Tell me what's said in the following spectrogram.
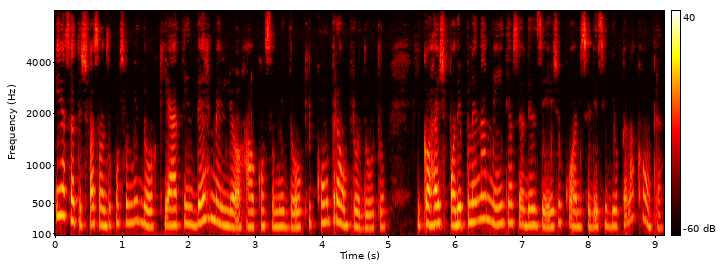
E a satisfação do consumidor, que é atender melhor ao consumidor que compra um produto que corresponde plenamente ao seu desejo quando se decidiu pela compra.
